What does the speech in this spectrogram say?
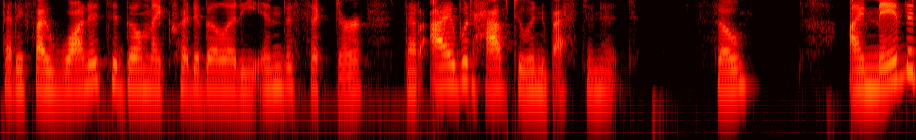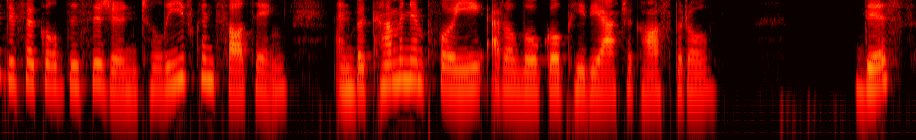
that if I wanted to build my credibility in this sector, that I would have to invest in it. So, I made the difficult decision to leave consulting and become an employee at a local pediatric hospital. This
